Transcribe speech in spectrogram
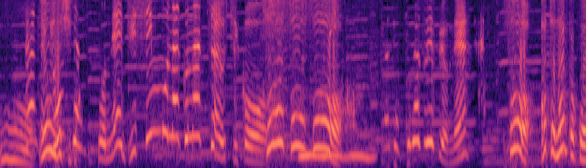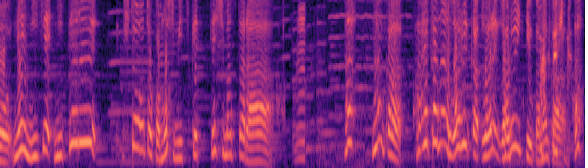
もう読んでし読んじゃうとね自信もなくなっちゃうしこうそうそうそう、んなんか複雑ですよね。そう、あとなんかこうね、似て、似てる人とかもし見つけてしまったら。うんあ、なんか、あれかな、悪いか、悪い、悪いっていうか、なんか、あ。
